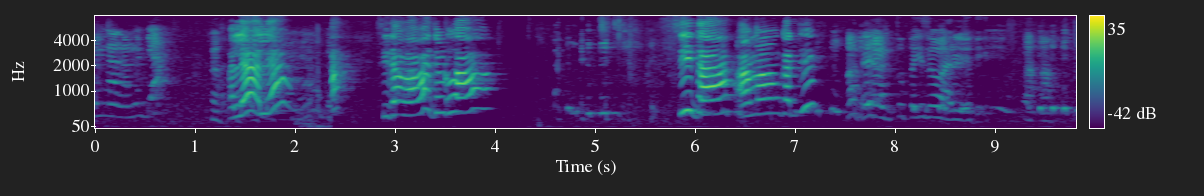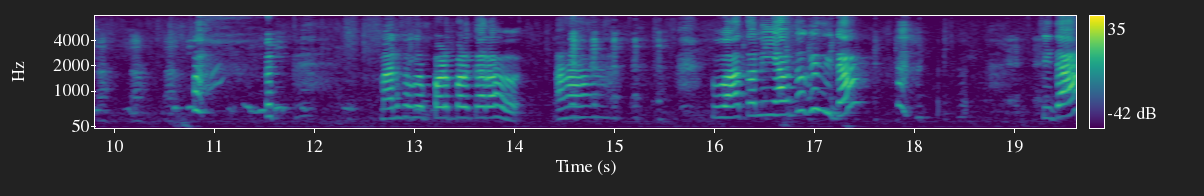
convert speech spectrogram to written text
ના અલ્યા. અલ્યા આ, સીધા આ. સીધા આમ આમ કરજે. મારો છોકરો પડ પડ કરો. હો આ વાતો નહીં આવતું કે સીધા? સીધા?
